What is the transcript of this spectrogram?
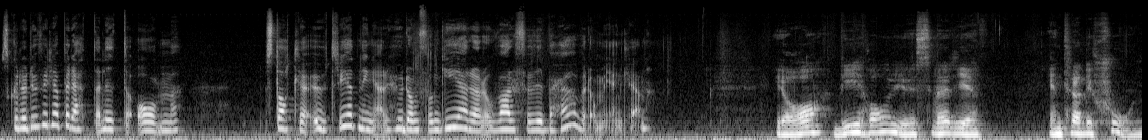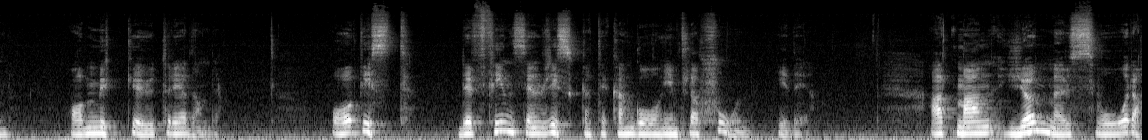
skulle du vilja berätta lite om statliga utredningar, hur de fungerar och varför vi behöver dem egentligen? Ja, vi har ju i Sverige en tradition av mycket utredande. Och visst, det finns en risk att det kan gå inflation i det. Att man gömmer svåra,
